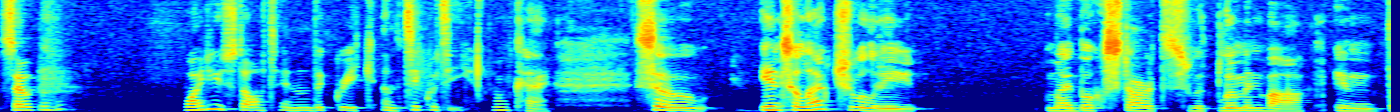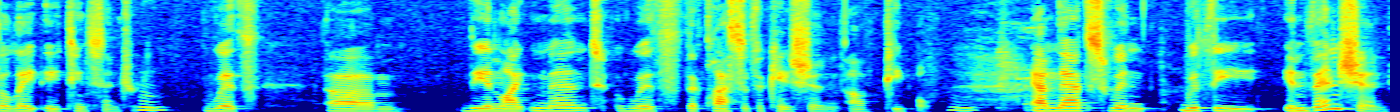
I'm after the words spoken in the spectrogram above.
So, why do you start in the Greek antiquity? Okay. So intellectually, my book starts with Blumenbach in the late 18th century, mm-hmm. with um, the Enlightenment, with the classification of people. Mm-hmm. And that's when, with the invention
